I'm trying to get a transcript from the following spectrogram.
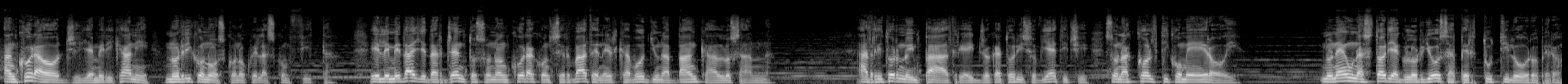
Ancora oggi gli americani non riconoscono quella sconfitta e le medaglie d'argento sono ancora conservate nel cavò di una banca a Losanna. Al ritorno in patria i giocatori sovietici sono accolti come eroi. Non è una storia gloriosa per tutti loro però.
